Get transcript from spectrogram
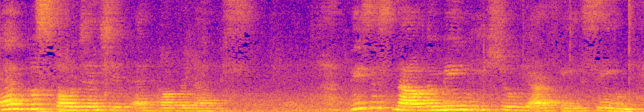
and custodianship and governance. This is now the main issue we are facing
